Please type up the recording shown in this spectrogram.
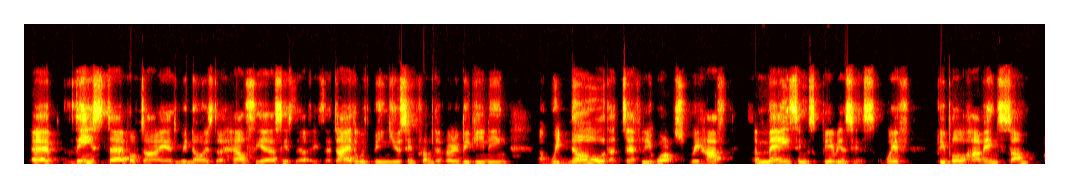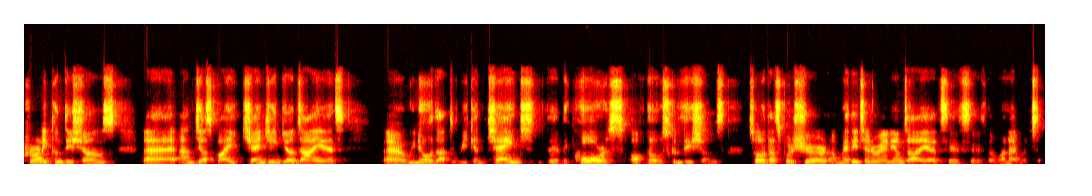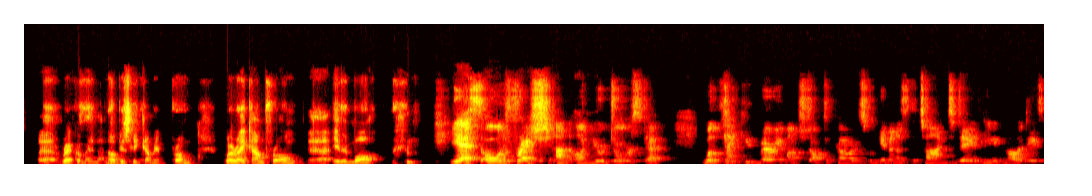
Uh, this type of diet we know is the healthiest, is the, is the diet we've been using from the very beginning, and we know that definitely works. We have amazing experiences with people having some chronic conditions uh, and just by changing your diet, uh, we know that we can change the, the course of those conditions. So that's for sure. A Mediterranean diet is, is the one I would uh, recommend. And obviously, coming from where I come from, uh, even more. yes, all fresh and on your doorstep. Well, thank you very much, Dr. Carlos, for giving us the time today at Healing Holidays.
